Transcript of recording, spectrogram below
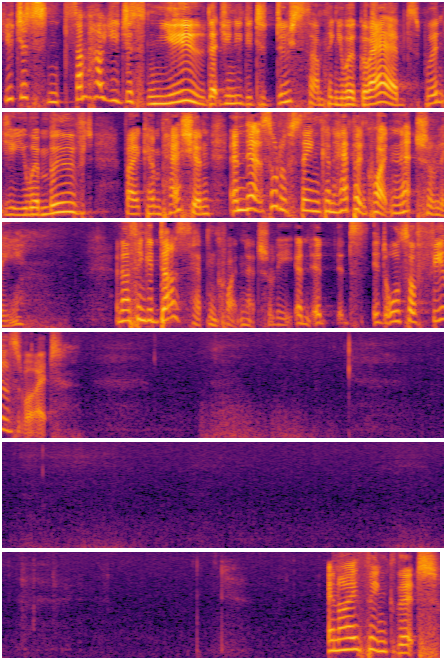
you just somehow you just knew that you needed to do something. You were grabbed, weren't you? You were moved by compassion, and that sort of thing can happen quite naturally. And I think it does happen quite naturally, and it, it also feels right. And I think that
